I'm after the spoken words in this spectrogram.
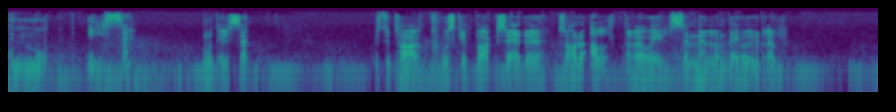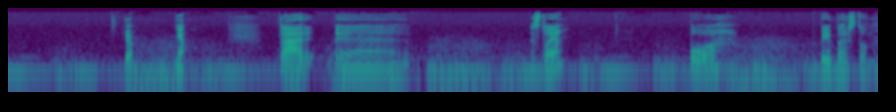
Eh, Mot Ilse. Mot Ilse. Hvis du tar to skritt bak, så, er du, så har du alteret og Ilse mellom deg og Udrell. Ja. Ja. Der eh, står jeg og blir bare stående.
